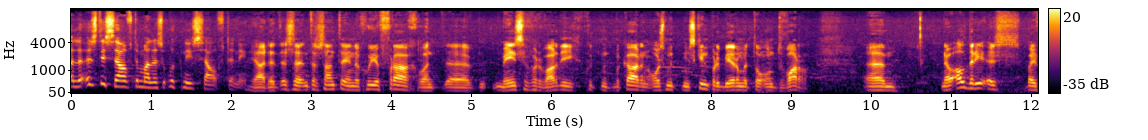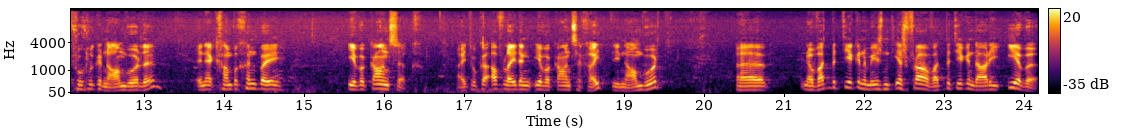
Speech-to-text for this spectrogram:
hulle is dieselfde maar hulle is ook nie dieselfde nie. Ja, dit is 'n interessante en 'n goeie vraag want uh mense verwar die goed met mekaar en ons moet miskien probeer om dit te ontwar. Ehm um, nou al drie is byvoeglike naamwoorde en ek gaan begin by ewekansig. Hy het ook 'n afleiding ewekansigheid, die naamwoord. Uh nou wat beteken 'n mens moet eers vra wat beteken daardie ewe?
